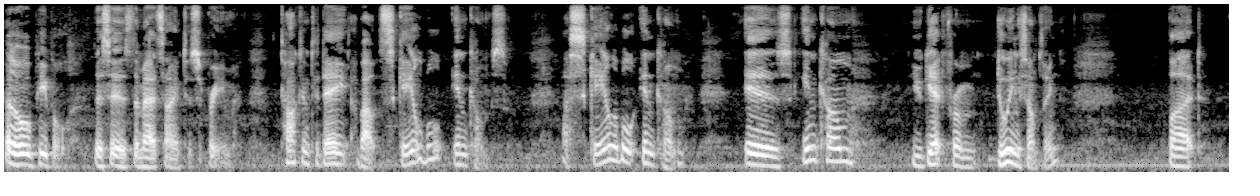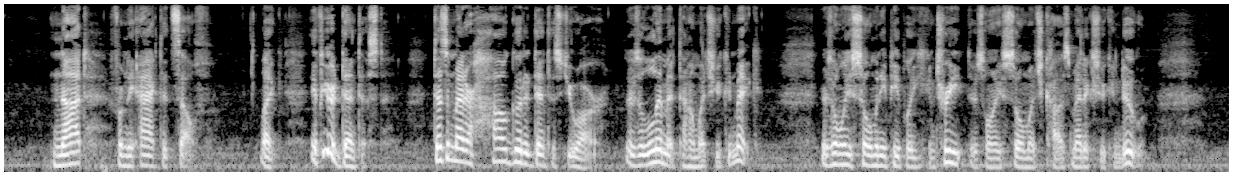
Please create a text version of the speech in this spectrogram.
Hello, people. This is the Mad Scientist Supreme, talking today about scalable incomes. A scalable income is income you get from doing something, but not from the act itself. Like, if you're a dentist, doesn't matter how good a dentist you are, there's a limit to how much you can make. There's only so many people you can treat, there's only so much cosmetics you can do.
